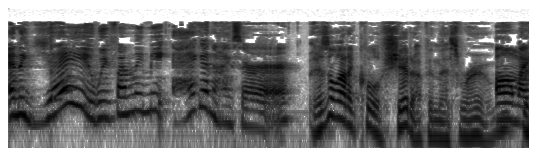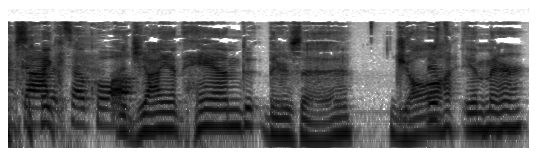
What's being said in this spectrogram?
And yay, we finally meet Agonizer. there's a lot of cool shit up in this room. Oh my There's god, like it's so cool. A giant hand. There's a jaw in there.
